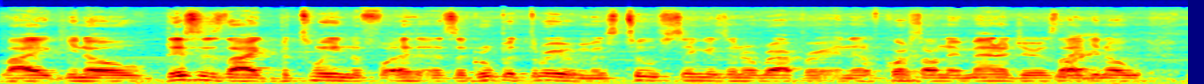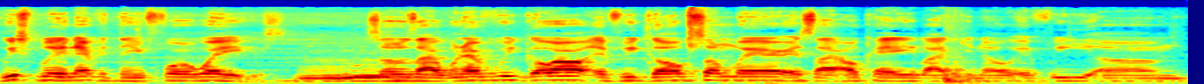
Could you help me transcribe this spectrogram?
Like you know, this is like between the it's a group of three of them. It's two singers and a rapper, and then of course I'm their manager. It's like Right. you know we splitting everything four ways. Mhm. So it's like whenever we go out, if we go somewhere, it's like okay, like you know, if we um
